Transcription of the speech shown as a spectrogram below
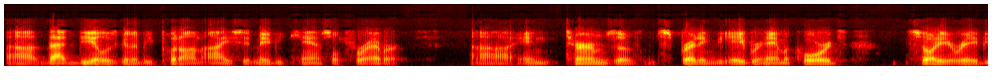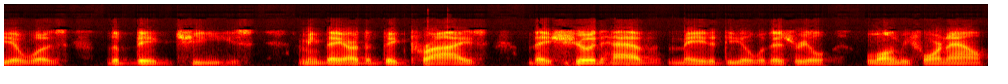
Uh, that deal is going to be put on ice. It may be canceled forever. Uh, in terms of spreading the Abraham Accords, Saudi Arabia was the big cheese. I mean, they are the big prize. They should have made a deal with Israel long before now.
